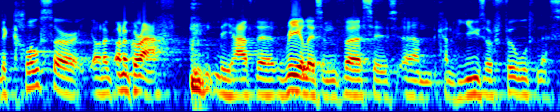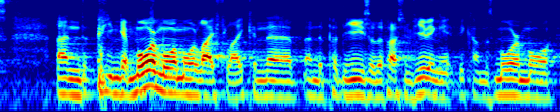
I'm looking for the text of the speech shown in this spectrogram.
the closer, on a, on a graph, you have the realism versus um, kind of user-fooledness and you can get more and more and more lifelike, and the, and the, the user, the person viewing it, becomes more and more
